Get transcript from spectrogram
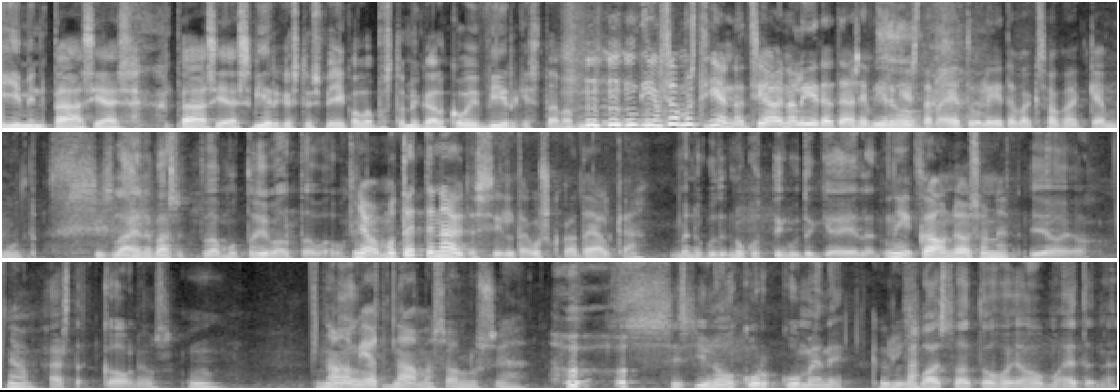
tiimin pääsiäis, pääsiäisvirkistysviikonlopusta, mikä on kovin virkistävä. mutta Niin, se on musta hienoa, että siihen aina liitetään se virkistävä etuliite, vaikka se on kaikkea muuta. Siis lähinnä väsyttävää, mutta hyvällä tavalla. Joo, mutta ette näytä siltä, uskokaa tai älkää. Me nukut- nukuttiin kuitenkin eilen. Niin, kauneus on, että Joo, joo. Joo. Hashtag kauneus. naamiot naamassa ollut siellä. Siis you know, kurkkuu meni. Kyllä. Slaissaa tuohon ja homma etenee.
